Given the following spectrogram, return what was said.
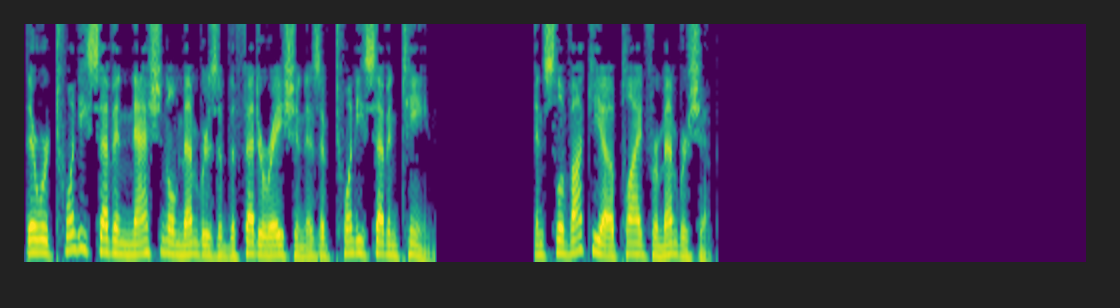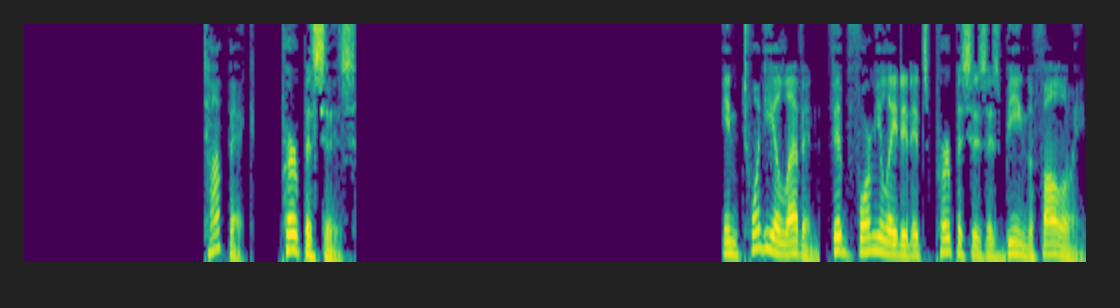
There were 27 national members of the federation as of 2017, and Slovakia applied for membership. Topic: Purposes In 2011, FIB formulated its purposes as being the following.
